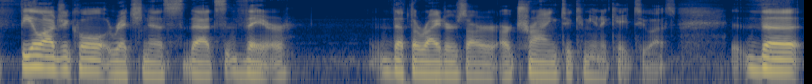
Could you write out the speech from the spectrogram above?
theological richness that's there that the writers are are trying to communicate to us. The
